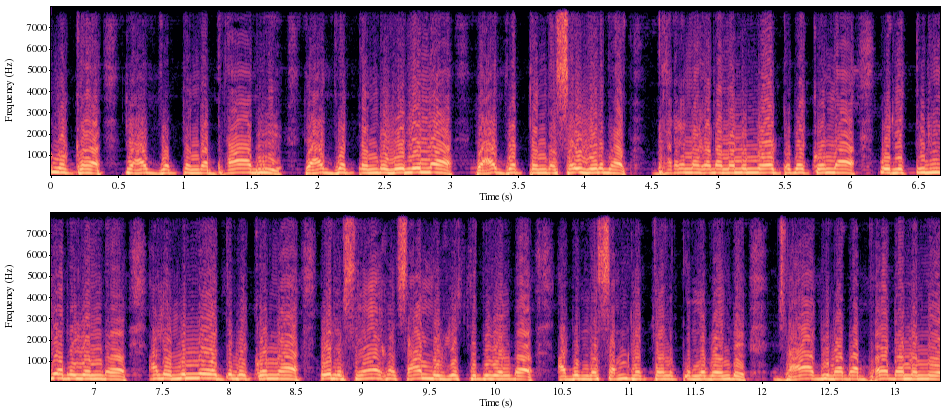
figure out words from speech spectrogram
നമുക്ക് രാജ്യത്തിന്റെ ഭാവി രാജ്യത്തിന്റെ ഒരുമ രാജ്യത്തിന്റെ സൗഹൃദം ഭരണഘടന മുന്നോട്ട് വെക്കുന്ന ഒരു തുല്യതയുണ്ട്. അത് മുന്നോട്ട് വെക്കുന്ന ഒരു സ്നേഹ സാമൂഹ്യ സ്ഥിതിയുണ്ട്. അതിന്റെ സംരക്ഷണത്തിന് വേണ്ടി ജാതിമത ഭേദമെന്ന്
